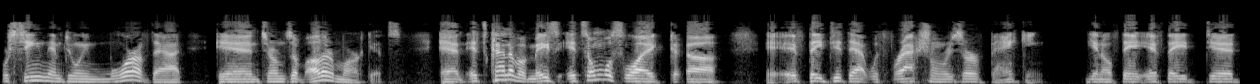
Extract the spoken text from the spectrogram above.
we're seeing them doing more of that in terms of other markets. And it's kind of amazing. It's almost like, uh, if they did that with fractional reserve banking. You know, if they, if they did,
